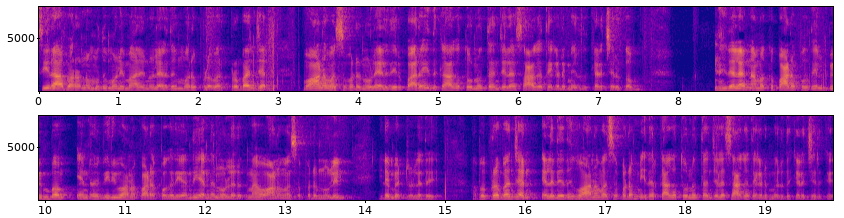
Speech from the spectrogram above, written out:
சீராபுராணம் முதுமொழி மாலை நூல் எழுதி உமருப்புலவர் பிரபஞ்சன். வானவசப்பட நூல் எழுதியிருப்பார். இதுக்காக தொண்ணூத்தஞ்சில் சாகித்ய அகாடமி இருந்து கிடச்சிருக்கும். இதில் நமக்கு பாடப்பகுதியில் பிம்பம் என்ற விரிவான பாடப்பகுதி வந்து எந்த நூலில் இருக்குன்னா வானவசப்படும் நூலில் இடம்பெற்றுள்ளது. அப்போ பிரபஞ்சன் எழுதியது வானவசப்படம் இதற்காக தொண்ணூத்தஞ்சில் சாகித்ய அகாடமி இருந்து கிடச்சிருக்கு.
